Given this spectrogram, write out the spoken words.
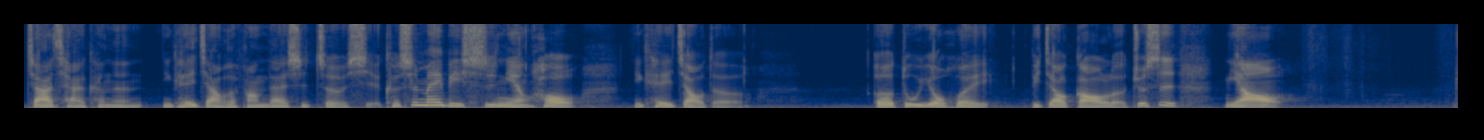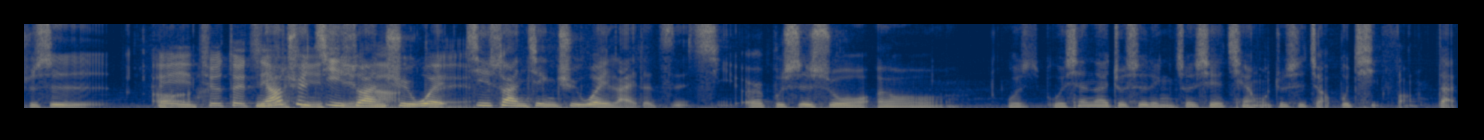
加起来可能你可以缴的房贷是这些，可是 maybe 十年后你可以缴的额度又会比较高了，就是你要就是可以就对你要去计算去未计算进去未来的自己，而不是说哎呦我我现在就是领这些钱，我就是缴不起房贷。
